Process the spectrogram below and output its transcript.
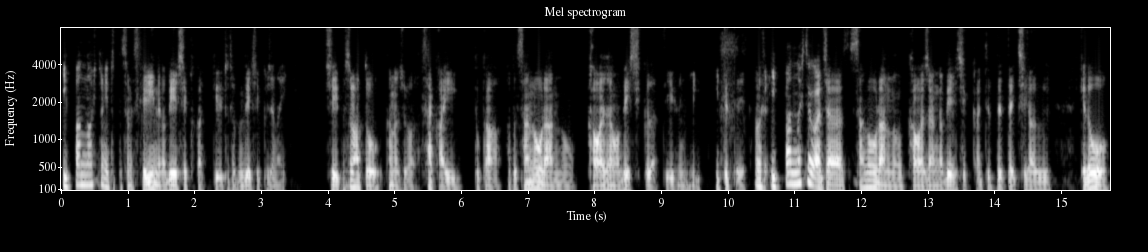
一般の人にとってそのセリーヌがベーシックかっていうと多分ベーシックじゃないし、その後彼女は堺とか、あとサンローランの革ジャンはベーシックだっていうふうに言ってて、なんか一般の人がじゃあサンローランの革ジャンがベーシックかって絶対違うけど、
